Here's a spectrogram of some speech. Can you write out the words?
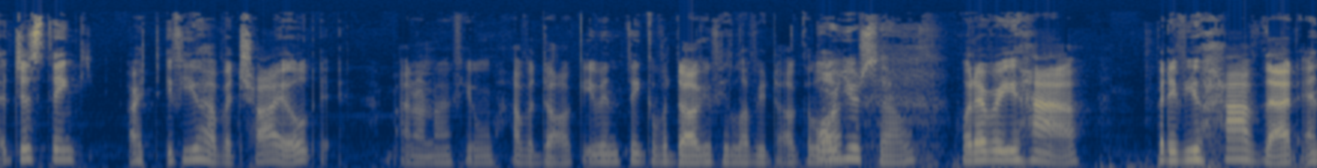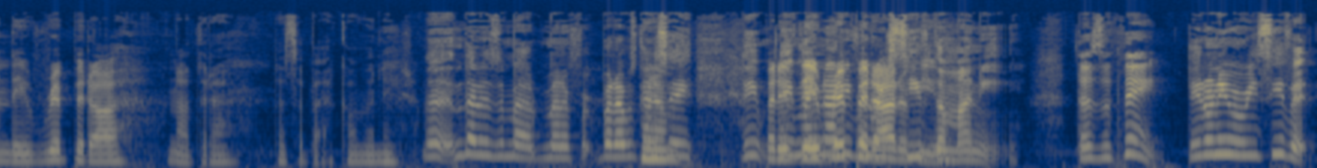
Uh, Just think uh, if you have a child. I don't know if you have a dog. Even think of a dog if you love your dog a or lot yourself. whatever you have. But if you have that and they rip it off, not that I, that's a bad combination. That, that is a bad metaphor. But I was gonna Um, say they, but they if may they not rip even it out of receive the money. That's the thing. They don't even receive it.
